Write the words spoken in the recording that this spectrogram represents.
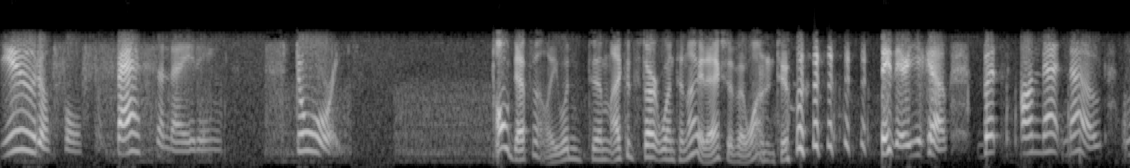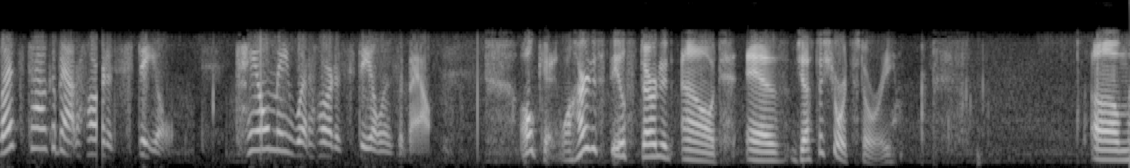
beautiful, fascinating story. Oh, definitely. Wouldn't um, I could start one tonight actually if I wanted to. See, there you go. But on that note, let's talk about Heart of Steel. Tell me what Heart of Steel is about. Okay, well, Heart of Steel started out as just a short story. Um,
